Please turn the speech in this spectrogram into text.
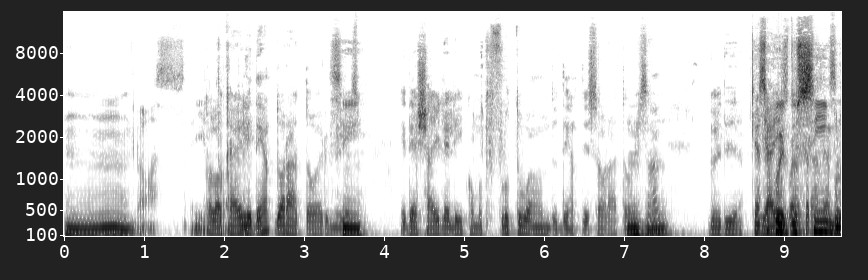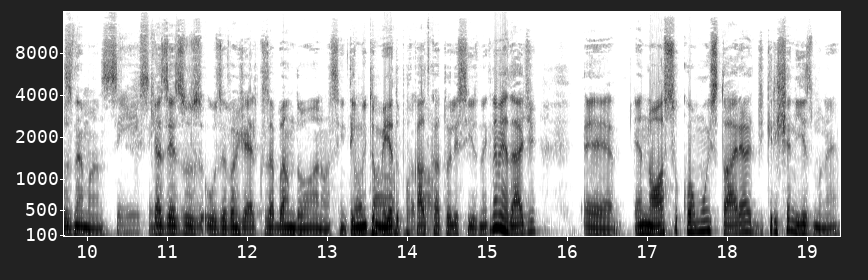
Hum, nossa. é Colocar top. ele dentro do oratório mesmo. Sim. E deixar ele ali como que flutuando dentro desse oratório, Uhum. sabe? Doideira. Que é E essa coisa dos símbolos, nessas- né, mano? Sim, sim. Que às vezes os, os evangélicos abandonam, assim, tem muito Total, medo por causa do total. catolicismo, né? Que na verdade é, é nosso como história de cristianismo, né?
